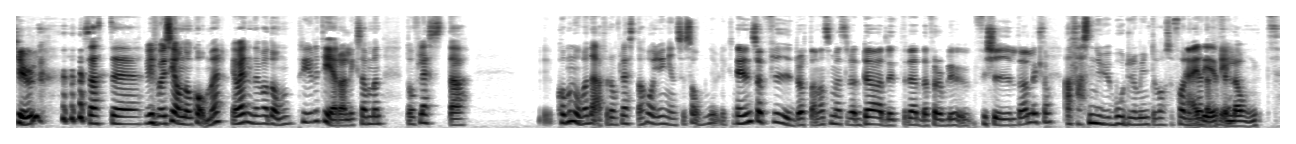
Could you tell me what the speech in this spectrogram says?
kul. Så att eh, vi får se om de kommer. Jag vet inte vad de prioriterar liksom men de flesta kommer nog vara där för de flesta har ju ingen säsong nu liksom. Är det inte så friidrottarna som är sådär dödligt rädda för att bli förkylda liksom? Ja, fast nu borde de ju inte vara så farligt Nej, rädda det är för för det. långt.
